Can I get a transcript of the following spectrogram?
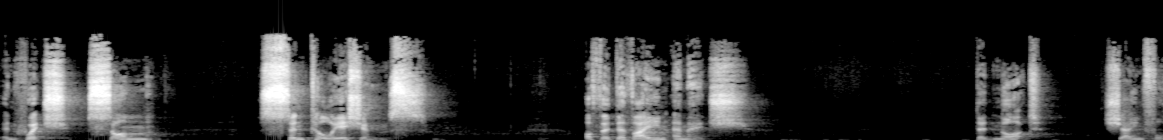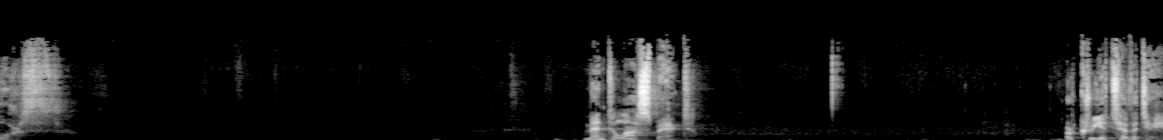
in which some scintillations of the divine image did not shine forth. Mental aspect or creativity.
